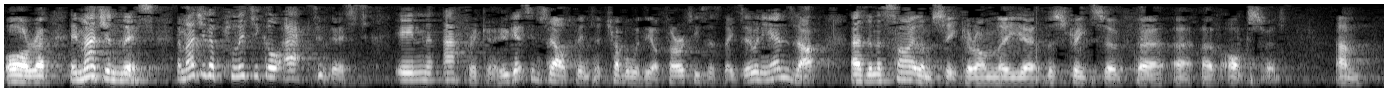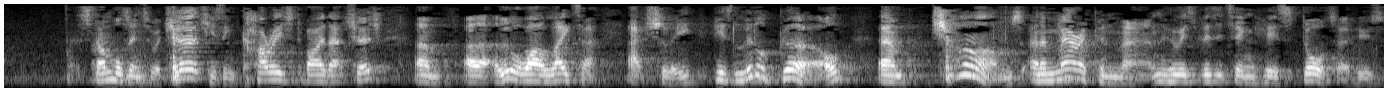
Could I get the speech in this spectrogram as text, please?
Or uh, imagine this. Imagine a political activist in Africa who gets himself into trouble with the authorities as they do, and he ends up as an asylum seeker on the, uh, the streets of, uh, uh of Oxford. Um, stumbles into a church, he's encouraged by that church. Um, uh, a little while later, actually, his little girl um, charms an American man who is visiting his daughter, who's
